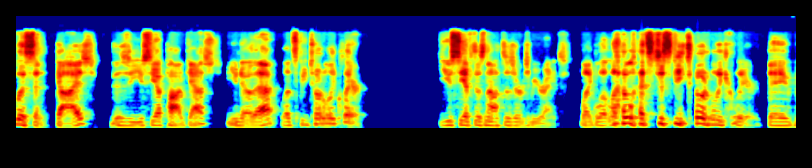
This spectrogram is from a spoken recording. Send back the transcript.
listen, guys, this is a UCF podcast. You know that. Let's be totally clear. UCF does not deserve to be ranked. Like, let, let, us just be totally clear. They've,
